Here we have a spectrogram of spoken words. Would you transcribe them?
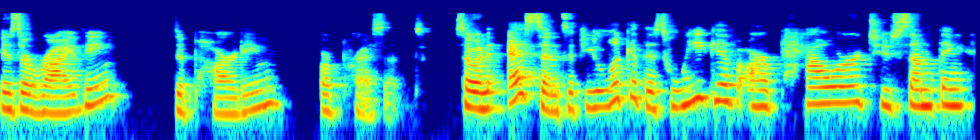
is arriving, departing, or present. So, in essence, if you look at this, we give our power to something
